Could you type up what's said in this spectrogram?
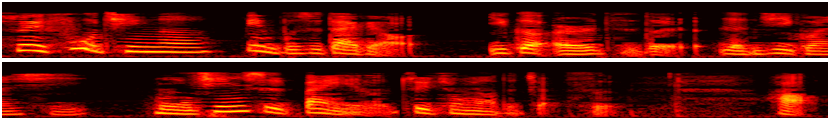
所以父亲呢，并不是代表一个儿子的人际关系，母亲是扮演了最重要的角色。好，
